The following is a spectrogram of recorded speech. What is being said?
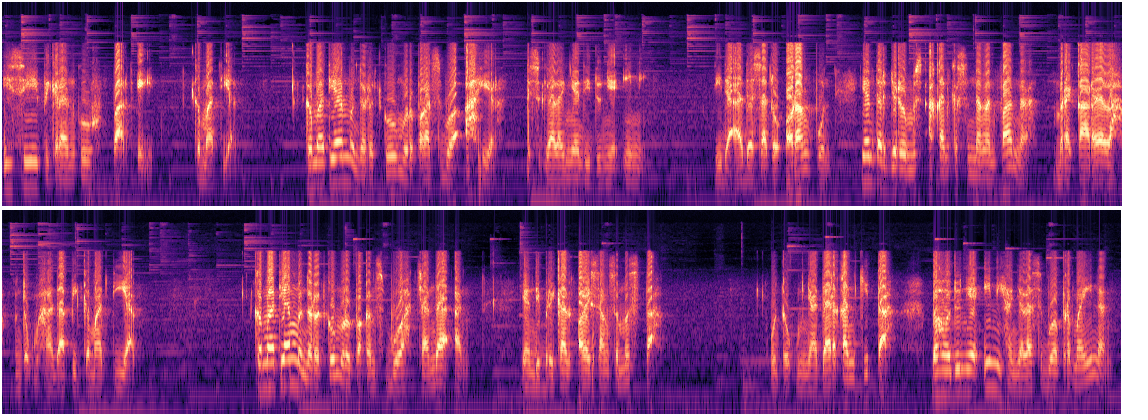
Isi pikiranku part 8 Kematian. Kematian menurutku merupakan sebuah akhir di segalanya di dunia ini. Tidak ada satu orang pun yang terjerumus akan kesenangan fana. Mereka rela untuk menghadapi kematian. Kematian menurutku merupakan sebuah candaan yang diberikan oleh sang semesta. Untuk menyadarkan kita bahwa dunia ini hanyalah sebuah permainan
